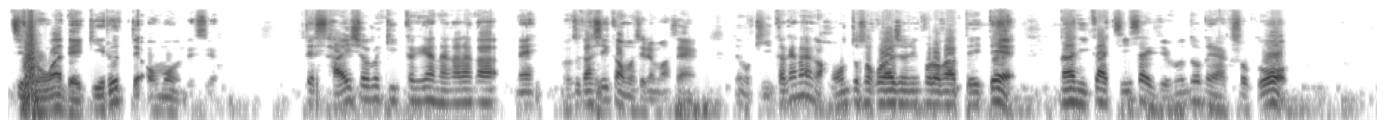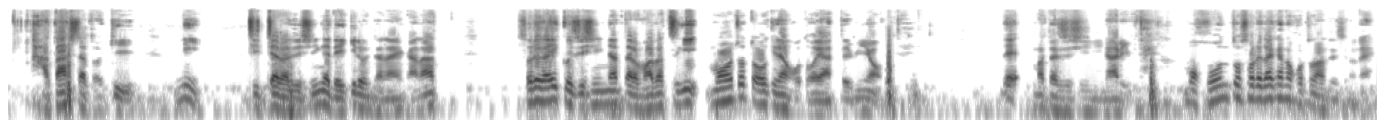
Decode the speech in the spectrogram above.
自分はできるって思うんですよ。で、最初のきっかけがなかなかね、難しいかもしれません。でもきっかけなんかほんとそこら中に転がっていて、何か小さい自分との約束を果たした時に、ちっちゃな自信ができるんじゃないかな。それが一個自信になったらまた次、もうちょっと大きなことをやってみよう。で、また自信になり、みたいな。もうほんとそれだけのことなんですよね。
